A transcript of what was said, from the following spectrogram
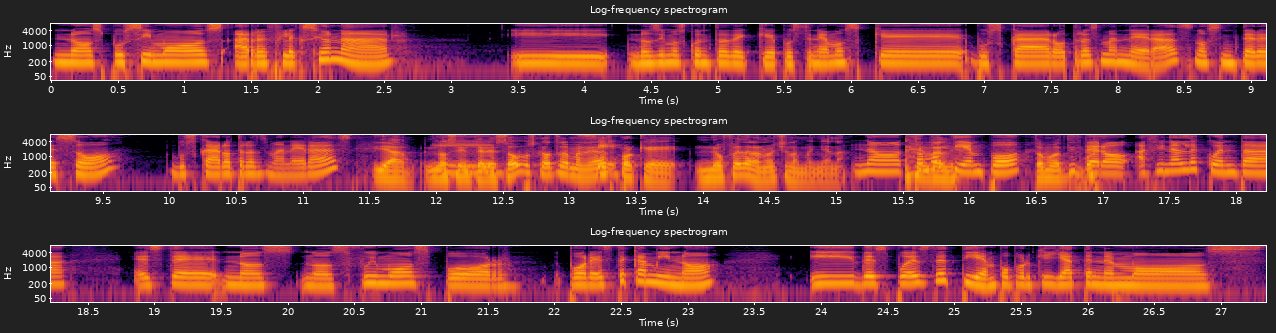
nos pusimos a reflexionar y nos dimos cuenta de que pues teníamos que buscar otras maneras, nos interesó buscar otras maneras. Ya, nos Y- interesó buscar otras maneras sí. porque no fue de la noche a la mañana. No, tomó tiempo, tomó tiempo. pero a final de cuenta este nos nos fuimos por por este camino y después de tiempo porque ya tenemos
